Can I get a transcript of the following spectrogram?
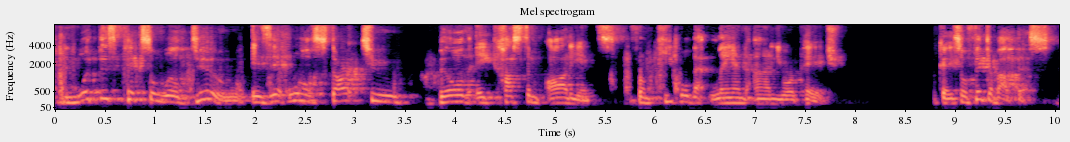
And what this pixel will do is it will start to build a custom audience from people that land on your page. Okay, so think about this.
